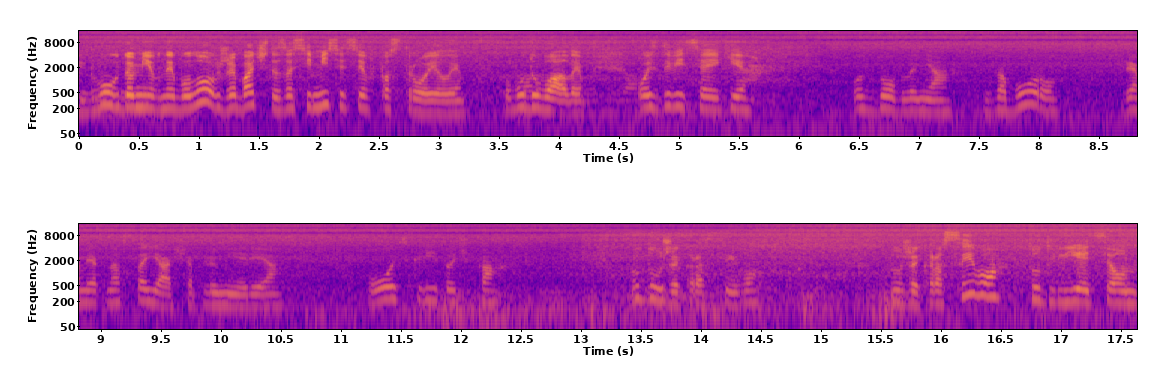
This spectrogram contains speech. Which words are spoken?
Двох домів. Не було, вже бачите, за 7 місяців построїли, побудували. Ось дивіться, які оздоблення забору, прям як настояща плюмерія. Ось квіточка. Ну дуже красиво. Дуже красиво. Тут лється он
